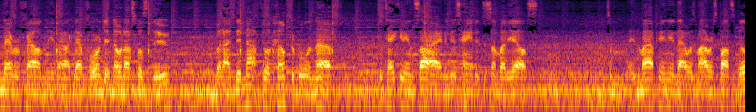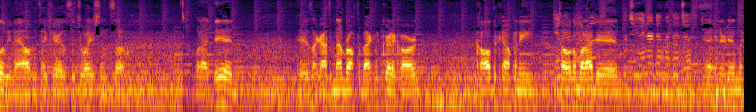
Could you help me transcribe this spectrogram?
never found anything like that before and didn't know what I was supposed to do, but I did not feel comfortable enough to take it inside and just hand it to somebody else in my opinion, that was my responsibility now to take care of the situation. So, what I did is I got the number off the back of the credit card, called the company, told them what I did, But you entered in the digits. yeah, entered in the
